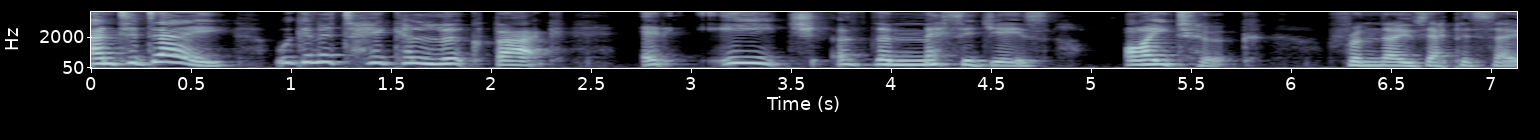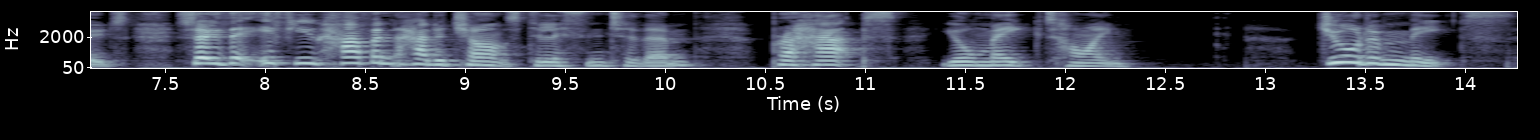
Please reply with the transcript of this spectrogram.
And today we're going to take a look back at each of the messages I took from those episodes so that if you haven't had a chance to listen to them, perhaps you'll make time. Jordan Meates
